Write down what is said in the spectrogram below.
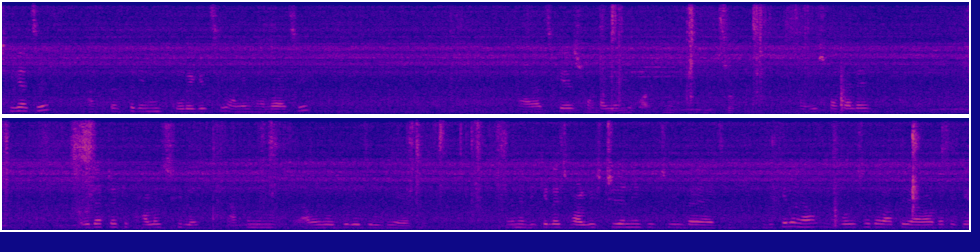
ঠিক আছে, আস্তে আস্তে রিমুভ করে গেছি, অনেক ভালো আছি। আর আজকে সকালে আজকে সকালে ওয়েদারটা একটু ভালো ছিল, এখন আবার রোদ্দুর উঠে গেছে। মানে বিকেলে ঝড় বৃষ্টিটা নিয়ে খুব চিন্তায় আছে। বিকেলে না, বলছে তো রাত্রি এগারোটা থেকে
